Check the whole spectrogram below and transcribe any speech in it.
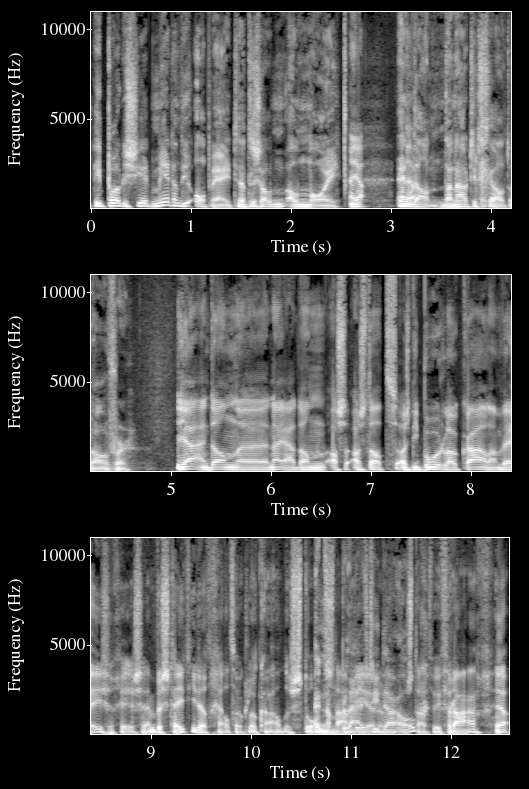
die produceert meer dan die opeet. Dat is al, al mooi. Ja. En ja. dan? Dan houdt hij geld over. Ja, en dan, uh, nou ja, dan als, als, dat, als die boer lokaal aanwezig is, en besteedt hij dat geld ook lokaal. Dus tot en dan blijft weer, hij daar ook? staat weer vraag. Ja.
